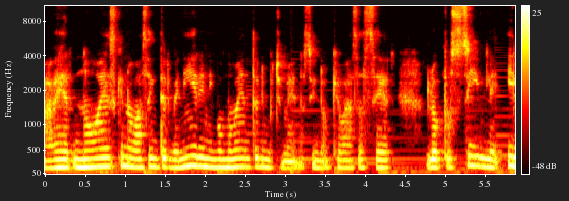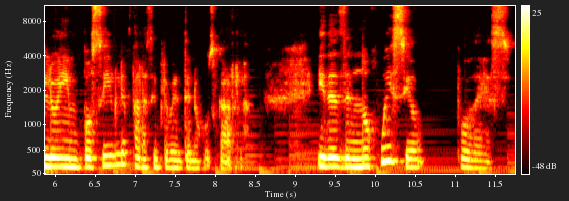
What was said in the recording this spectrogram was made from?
a ver, no es que no vas a intervenir en ningún momento, ni mucho menos, sino que vas a hacer lo posible y lo imposible para simplemente no juzgarla. Y desde el no juicio podés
